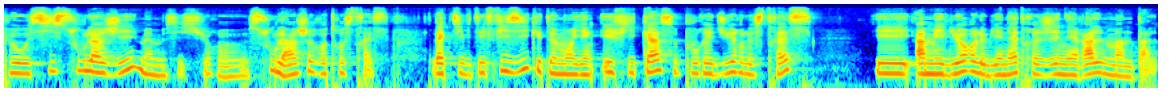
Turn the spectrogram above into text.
peut aussi soulager, même c'est sûr, euh, soulage votre stress. L'activité physique est un moyen efficace pour réduire le stress et améliore le bien-être général mental.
